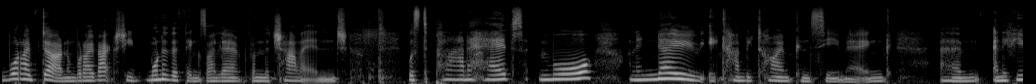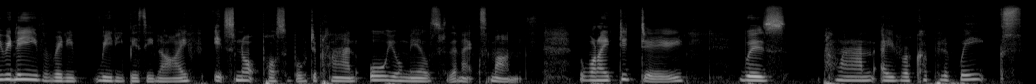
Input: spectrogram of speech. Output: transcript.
what I've done, and what I've actually, one of the things I learned from the challenge was to plan ahead more. And I know it can be time consuming. Um, and if you leave a really, really busy life, it's not possible to plan all your meals for the next month. But what I did do was plan over a couple of weeks.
